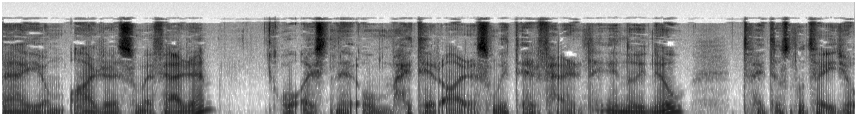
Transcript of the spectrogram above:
med om Are som er færre, og Østene om heter Are som er færre i Nøyno 2022.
